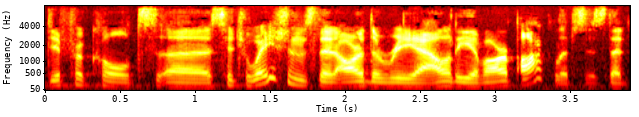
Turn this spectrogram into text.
difficult uh, situations that are the reality of our apocalypse is that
